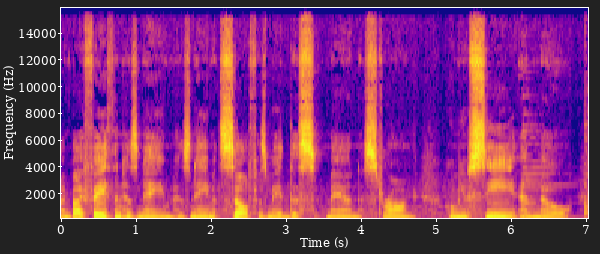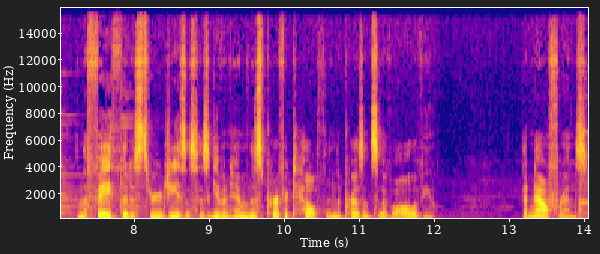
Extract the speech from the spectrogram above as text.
And by faith in his name, his name itself has made this man strong, whom you see and know. And the faith that is through Jesus has given him this perfect health in the presence of all of you. And now, friends,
